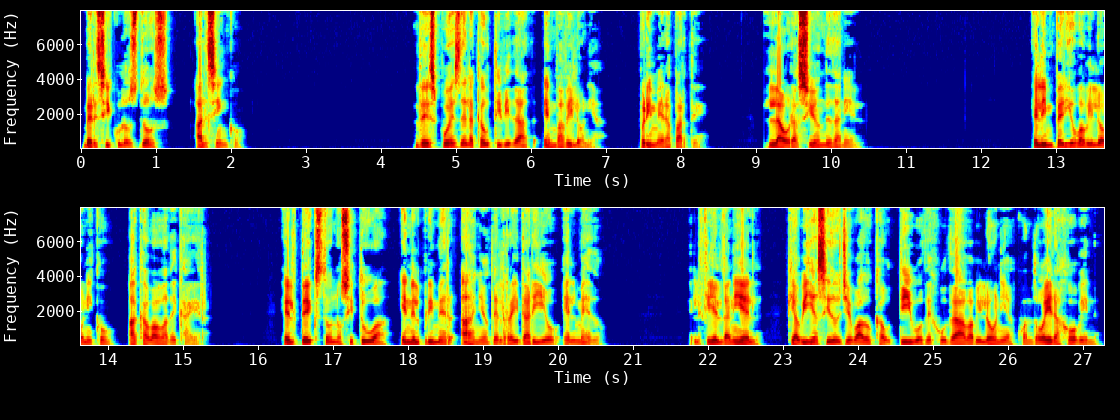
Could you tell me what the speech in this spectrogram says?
versículos 2 al 5. Después de la cautividad en Babilonia. Primera parte. La oración de Daniel. El imperio babilónico acababa de caer. El texto nos sitúa en el primer año del rey Darío el Medo. El fiel Daniel, que había sido llevado cautivo de Judá a Babilonia cuando era joven,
